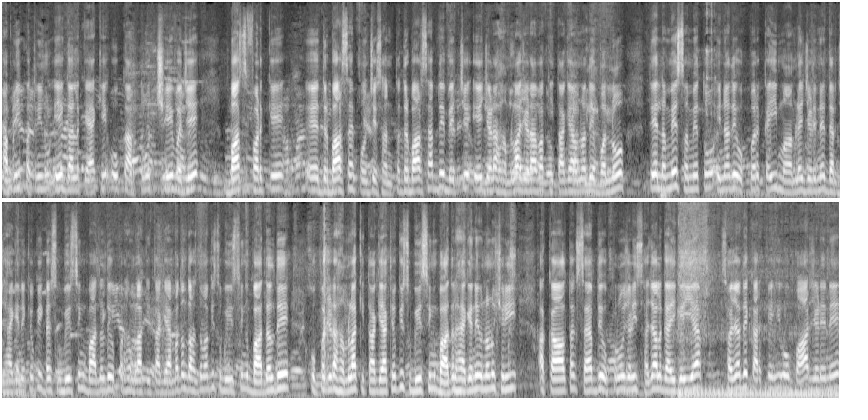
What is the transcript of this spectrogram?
ਆਪਣੀ ਪਤਨੀ ਨੂੰ ਇਹ ਗੱਲ ਕਹਿ ਕੇ ਉਹ ਘਰ ਤੋਂ 6 ਵਜੇ ਬੱਸ ਫੜ ਕੇ ਦਰਬਾਰ ਸਾਹਿਬ ਪਹੁੰਚੇ ਸਨ। ਤਾਂ ਦਰਬਾਰ ਸਾਹਿਬ ਦੇ ਵਿੱਚ ਇਹ ਜਿਹੜਾ ਹਮਲਾ ਜਿਹੜਾ ਵਾ ਕੀਤਾ ਗਿਆ ਉਹਨਾਂ ਦੇ ਵੱਲੋਂ, ਤੇ ਲੰਮੇ ਸਮੇਂ ਤੋਂ ਇਹਨਾਂ ਦੇ ਉੱਪਰ ਕਈ ਮਾਮਲੇ ਜਿਹੜੇ ਨੇ ਦਰਜ ਹੈਗੇ ਨੇ, ਕਿਉਂਕਿ ਸੁਖਬੀਰ ਸਿੰਘ ਬਾਦਲ ਦੇ ਉੱਪਰ ਹਮਲਾ ਕੀਤਾ ਗਿਆ। ਮੈਂ ਤੁਹਾਨੂੰ ਦੱਸ ਦਵਾਂ ਕਿ ਸੁਖਬੀਰ ਸਿੰਘ ਬਾਦਲ ਦੇ ਉੱਪਰ ਜਿਹੜਾ ਹਮਲਾ ਕੀਤਾ ਗਿਆ, ਕਿਉਂਕਿ ਸੁਬੀਰ ਸਿੰਘ ਬਾਦਲ ਹੈਗੇ ਨੇ, ਉਹਨਾਂ ਨੂੰ ਸ਼੍ਰੀ ਅਕਾਲ ਤਖਤ ਸਾਹਿਬ ਦੇ ਉੱਪਰੋਂ ਜਿਹੜੀ ਸਜ਼ਾ ਲਗਾਈ ਗਈ ਹੈ ਸਜ਼ਾ ਦੇ ਕਰਕੇ ਹੀ ਉਹ ਬਾਹਰ ਜਿਹੜੇ ਨੇ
